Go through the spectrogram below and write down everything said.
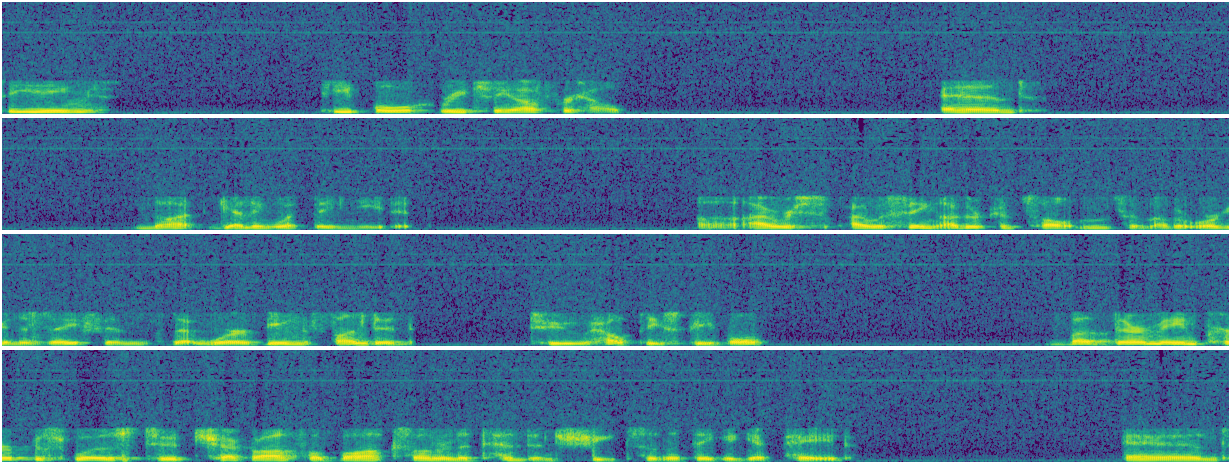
seeing people reaching out for help and not getting what they needed. Uh, I was I was seeing other consultants and other organizations that were being funded to help these people, but their main purpose was to check off a box on an attendance sheet so that they could get paid. And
